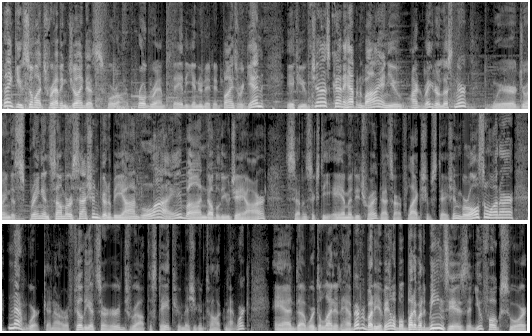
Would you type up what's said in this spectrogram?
Thank you so much for having joined us for our program today, the Internet Advisor. Again, if you just kind of happened by and you aren't a regular listener, we're during the spring and summer session going to be on live on WJR 760 AM in Detroit. That's our flagship station. We're also on our network, and our affiliates are heard throughout the state through Michigan Talk Network. And uh, we're delighted to have everybody available. But what it means is that you folks who are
